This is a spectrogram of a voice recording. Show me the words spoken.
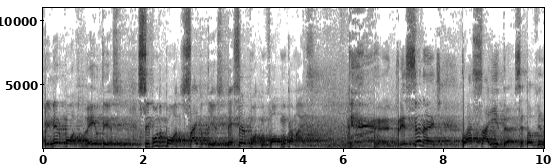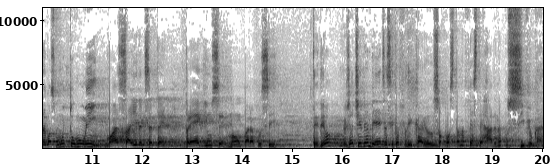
Primeiro ponto, leia o texto. Segundo ponto, sai do texto. Terceiro ponto, não volta nunca mais. Impressionante. Qual a saída? Você está ouvindo um negócio muito ruim. Qual a saída que você tem? Pregue um sermão para você. Entendeu? Eu já tive ambientes assim que eu falei, cara, eu só posso estar na festa errada, não é possível, cara.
